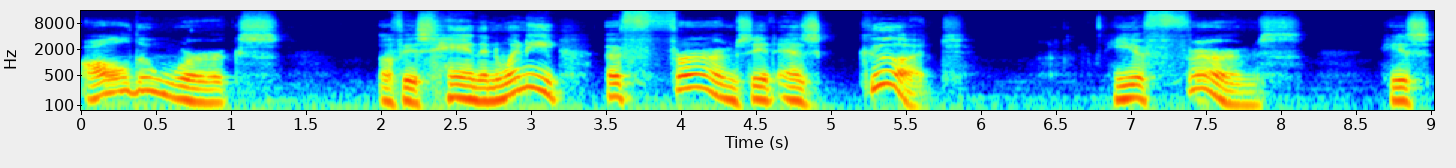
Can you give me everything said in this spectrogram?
all the works of his hand. And when he affirms it as good, he affirms his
